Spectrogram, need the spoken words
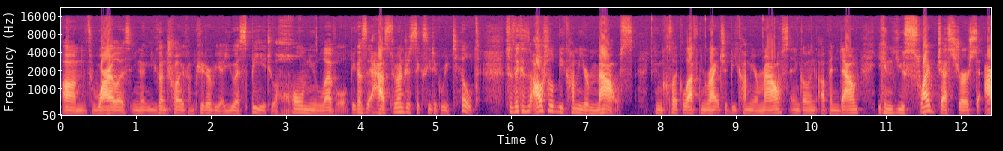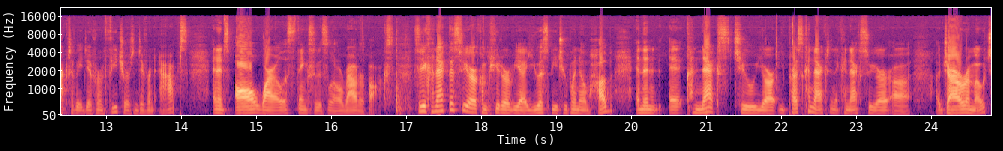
um, that's wireless. You know, you control your computer via USB to a whole new level because it has 360 degree tilt. So they can also become your mouse. You can click left and right to become your mouse and going up and down. You can use swipe gestures to activate different features in different apps, and it's all wireless thanks to this little router box. So you connect this to your computer via USB 2.0 hub, and then it connects to your, you press connect, and it connects to your uh, gyro remote,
